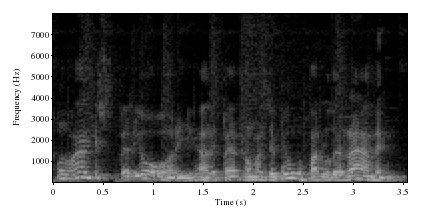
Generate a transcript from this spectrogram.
sono anche superiori alle performance del piombo, parlo del rame,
